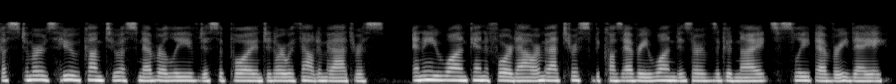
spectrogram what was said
Customers who come to us never leave disappointed or without a mattress. Anyone can afford our mattress because everyone deserves a good night's sleep every day.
